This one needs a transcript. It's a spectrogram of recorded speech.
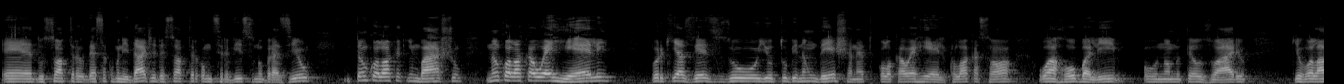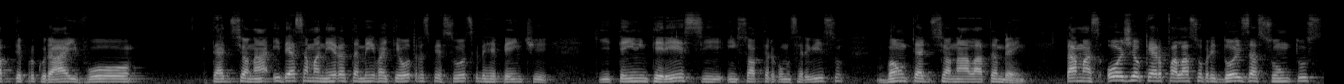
é, do software, dessa comunidade de software como serviço no Brasil. Então coloca aqui embaixo, não coloca o URL, porque às vezes o YouTube não deixa, né, tu colocar o URL, coloca só o arroba ali, o nome do teu usuário, que eu vou lá te procurar e vou te adicionar e dessa maneira também vai ter outras pessoas que de repente que tenham interesse em software como serviço vão te adicionar lá também. Tá, mas hoje eu quero falar sobre dois assuntos.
